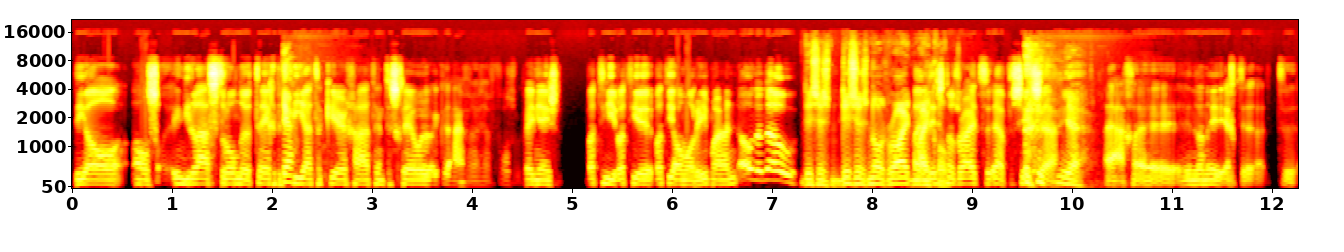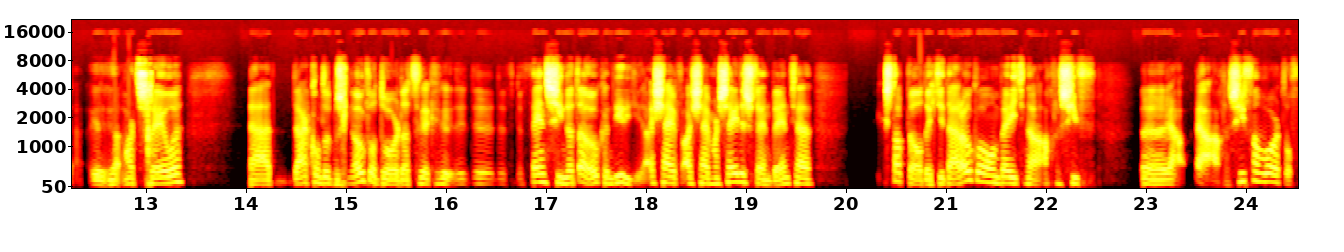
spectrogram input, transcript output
Die al als in die laatste ronde tegen de ja. FIA tekeer gaat en te schreeuwen. Ik, nou, ik weet niet eens wat hij wat die, wat die allemaal riep, maar no, no, no. This is, this is not right, Michael. this is not right, ja, precies. Ja. ja. ja en dan echt uh, hard schreeuwen. Ja, daar komt het misschien ook wel door. Dat, de, de, de fans zien dat ook. En die, als jij, als jij Mercedes-fan bent, ja, ik snap wel dat je daar ook wel een beetje nou, agressief, uh, ja, ja, agressief van wordt. Of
